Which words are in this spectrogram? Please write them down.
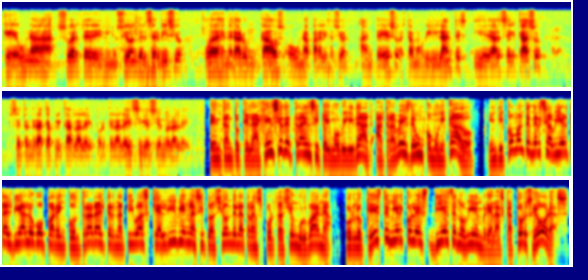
que una suerte de disminución del servicio pueda generar un caos o una paralización. Ante eso estamos vigilantes y de darse el caso se tendrá que aplicar la ley, porque la ley sigue siendo la ley. En tanto que la Agencia de Tránsito y Movilidad, a través de un comunicado, indicó mantenerse abierta al diálogo para encontrar alternativas que alivien la situación de la transportación urbana, por lo que este miércoles 10 de noviembre a las 14 horas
